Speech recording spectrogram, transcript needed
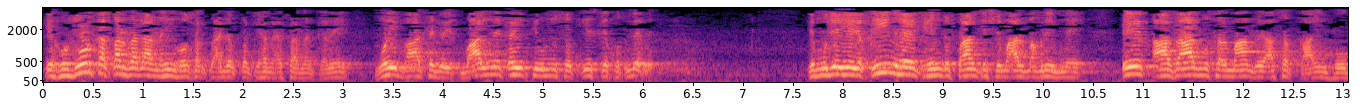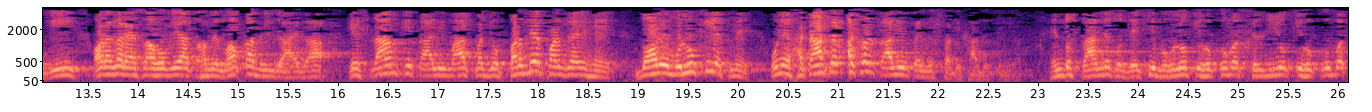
کہ حضور کا قرض ادا نہیں ہو سکتا جب تک کہ ہم ایسا نہ کریں۔ وہی بات ہے جو اقبال نے کہی تھی انیس سو تیس کے خطبے میں کہ مجھے یہ یقین ہے کہ ہندوستان کے شمال مغرب میں ایک آزاد مسلمان ریاست قائم ہوگی اور اگر ایسا ہو گیا تو ہمیں موقع مل جائے گا کہ اسلام کی تعلیمات پر جو پردے پڑ گئے ہیں دور ملوکیت میں، انہیں ہٹا کر اصل تعلیم کا نسخہ دکھا دے دیں گا ہندوستان نے تو دیکھی مغلوں کی حکومت، خلجیوں کی حکومت،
